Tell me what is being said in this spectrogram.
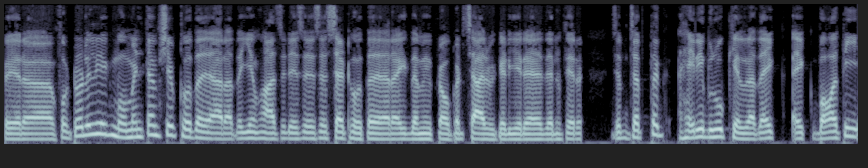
फिर टोटली एक मोमेंटम शिफ्ट होता जा रहा था। ये वहाँ से जैसे जैसे सेट होता जा रहा है एकदम ही प्रॉपर चार विकेट गिरे देन फिर जब जब तक हैरी ब्रूक खेल रहा था एक एक बहुत ही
